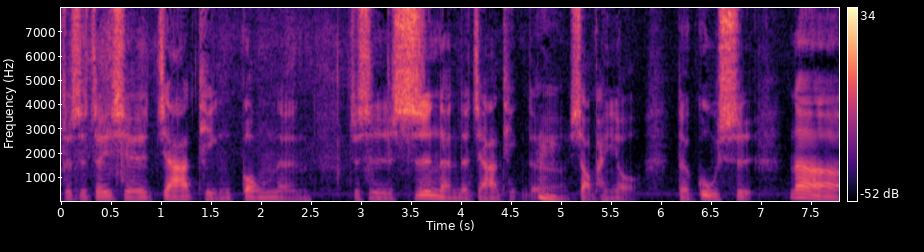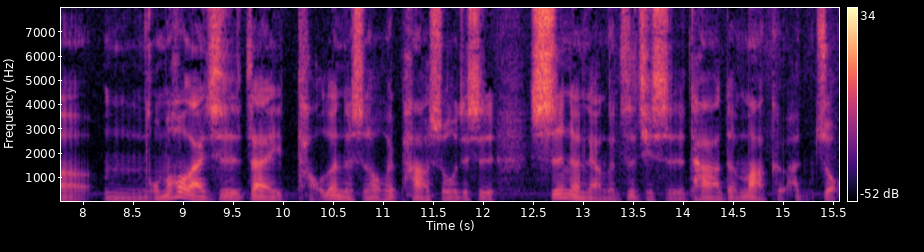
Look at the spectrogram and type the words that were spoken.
就是这一些家庭功能就是失能的家庭的小朋友的故事。嗯、那嗯，我们后来是在讨论的时候会怕说就是。失能两个字，其实它的 mark 很重。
